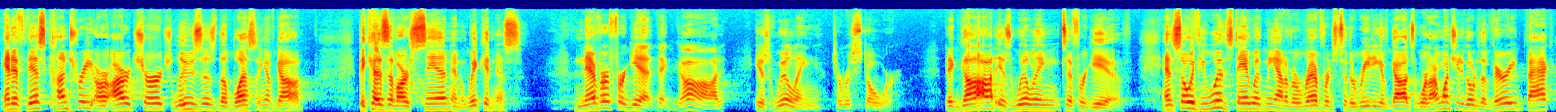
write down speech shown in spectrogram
And if this country or our church loses the blessing of God because of our sin and wickedness, never forget that God is willing to restore, that God is willing to forgive. And so, if you would stand with me out of a reverence to the reading of God's Word, I want you to go to the very back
